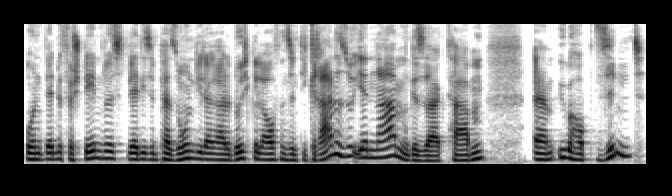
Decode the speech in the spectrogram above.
Und wenn du verstehen willst, wer diese Personen, die da gerade durchgelaufen sind, die gerade so ihren Namen gesagt haben, ähm, überhaupt sind,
